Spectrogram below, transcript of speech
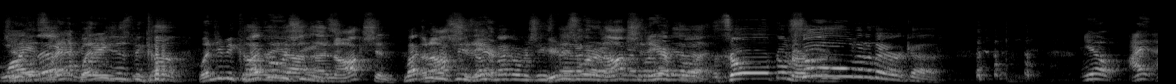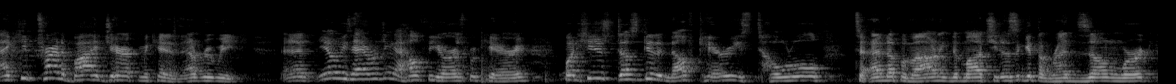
Why When- is when, that when did you just become? When did you become Micro a, uh, machines. an auction? Micro an machines, auctioneer? micro machines, You man. just I were an got- auctioneer for us. Sold in America. Sold in America. You know, I, I keep trying to buy Jerick McKinnon every week. And, you know, he's averaging a healthy yards per carry, but he just doesn't get enough carries total to end up amounting to much. He doesn't get the red zone work.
